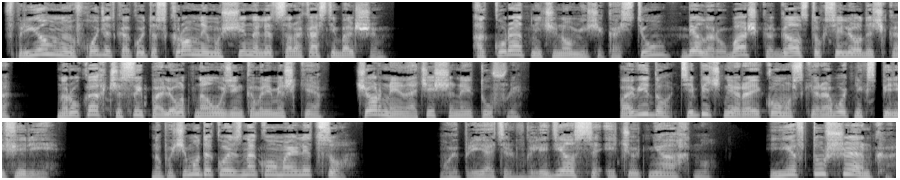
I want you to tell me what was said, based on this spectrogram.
В приемную входит какой-то скромный мужчина лет сорока с небольшим. Аккуратный чиновничий костюм, белая рубашка, галстук-селедочка, на руках часы полет на узеньком ремешке, черные начищенные туфли. По виду типичный райкомовский работник с периферии. Но почему такое знакомое лицо? Мой приятель вгляделся и чуть не ахнул. Евтушенко!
